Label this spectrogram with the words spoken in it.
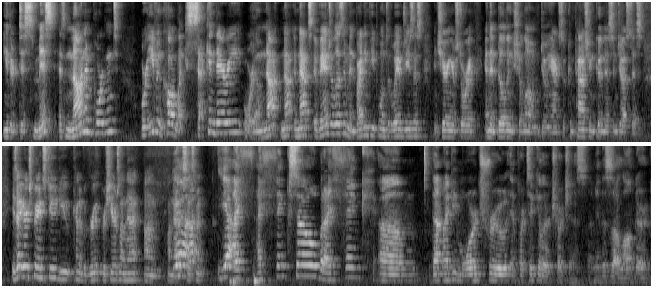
either dismissed as non important or even called like secondary or Yeah. not not and that's evangelism inviting people into the way of jesus and sharing your story and then building shalom doing acts of compassion goodness and justice is that your experience too do you kind of agree with Breshears on that um, on that Yeah, assessment Yeah, I, th- I think so, but I think um, that might be more true in particular churches. I mean, this is a longer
